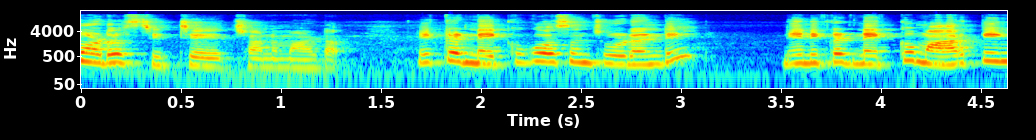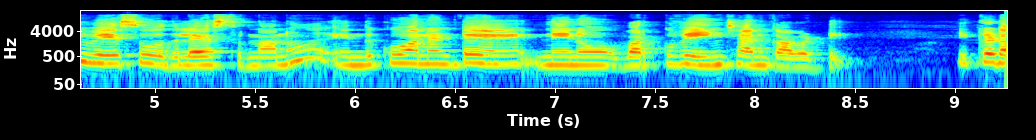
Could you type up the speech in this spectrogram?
మోడల్స్ స్టిచ్ చేయొచ్చు అనమాట ఇక్కడ నెక్ కోసం చూడండి. నేను ఇక్కడ నెక్ మార్కింగ్ వేసి వదిలేస్తున్నాను. ఎందుకు అనంటే నేను వర్క్ వేయించాను కాబట్టి. ఇక్కడ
